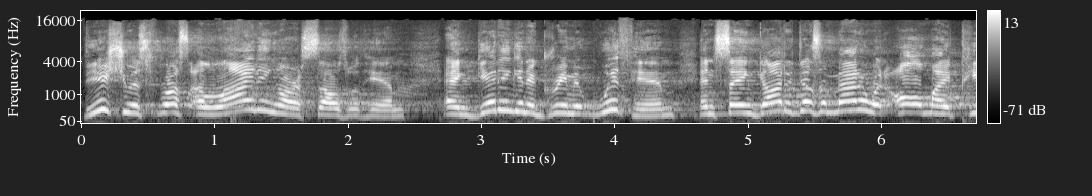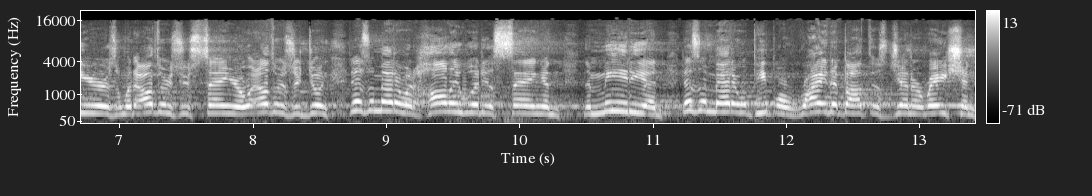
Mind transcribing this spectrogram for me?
The issue is for us aligning ourselves with Him and getting in agreement with Him and saying, God, it doesn't matter what all my peers and what others are saying or what others are doing. It doesn't matter what Hollywood is saying and the media. It doesn't matter what people write about this generation.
